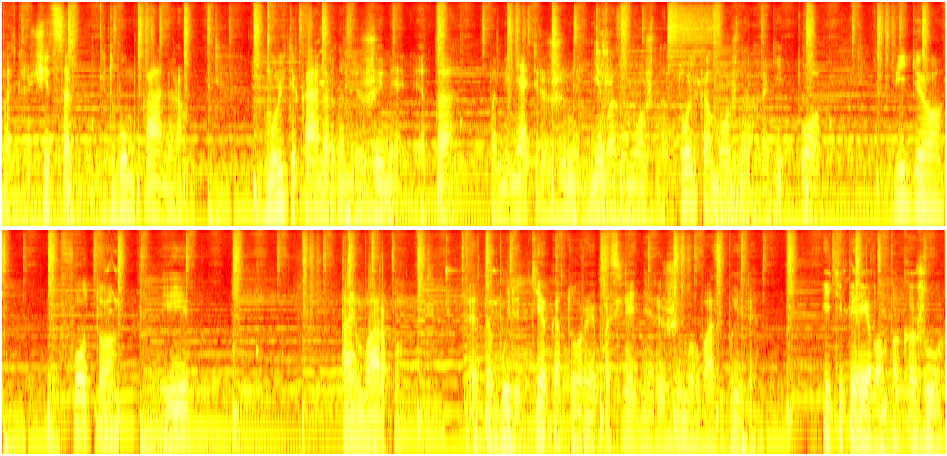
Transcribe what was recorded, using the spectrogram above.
подключиться к двум камерам. В мультикамерном режиме это поменять режимы невозможно, только можно ходить по видео, фото и таймварпу это будет те, которые последние режимы у вас были. И теперь я вам покажу,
